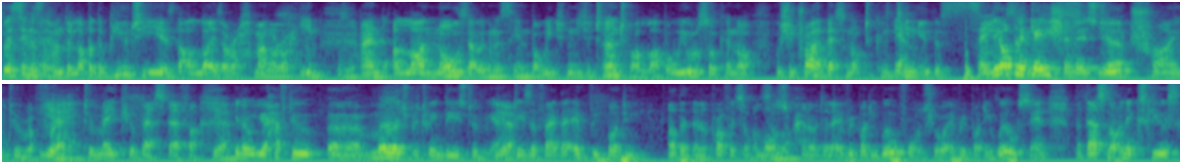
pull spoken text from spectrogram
we're sinners, Yeah. alhamdulillah. But the beauty is that Allah is a Rahman or Rahim, and Allah knows that we're going to sin, but we need to turn to Allah. But we also cannot. We should try our best not to continue the same. the sin. obligation is to Yeah. try to refrain, Yeah. to make your best effort. Yeah. You know, you have to uh, merge between these two realities. The fact that everybody, other than the prophets of Allah Salam. subhanahu wa ta'ala, everybody will fall short, everybody will sin, but that's not an excuse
